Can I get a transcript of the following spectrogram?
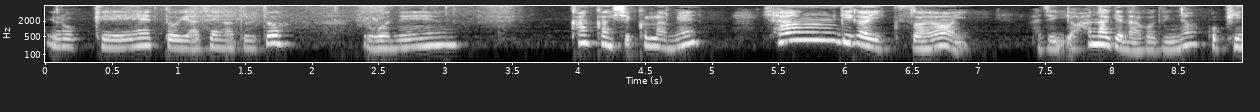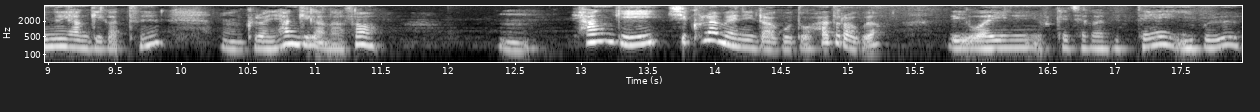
이렇게 또 야생아들도 이거는 캉캉 시클라멘 향기가 있어요. 아주 연하게 나거든요. 그 비누 향기 같은 음, 그런 향기가 나서 음, 향기 시클라멘이라고도 하더라고요. 이 와인은 이렇게 제가 밑에 잎을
